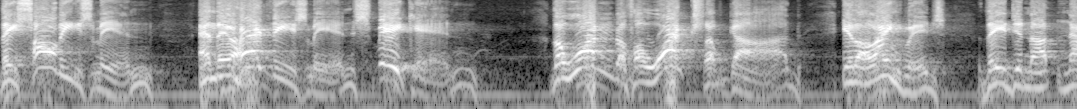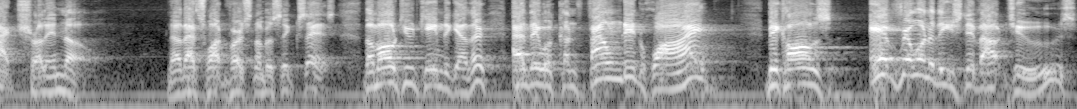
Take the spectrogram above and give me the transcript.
They saw these men and they heard these men speaking the wonderful works of God in a language they did not naturally know. Now that's what verse number six says. The multitude came together and they were confounded. Why? Because every one of these devout Jews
